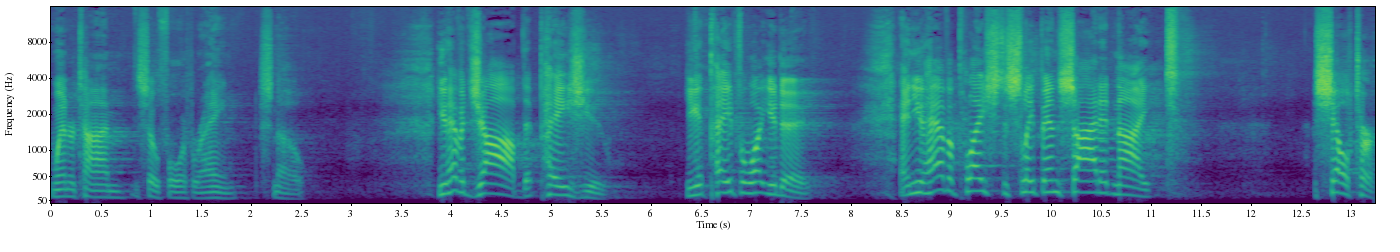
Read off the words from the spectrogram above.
wintertime, and so forth, rain, snow. You have a job that pays you. You get paid for what you do. And you have a place to sleep inside at night, a shelter.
